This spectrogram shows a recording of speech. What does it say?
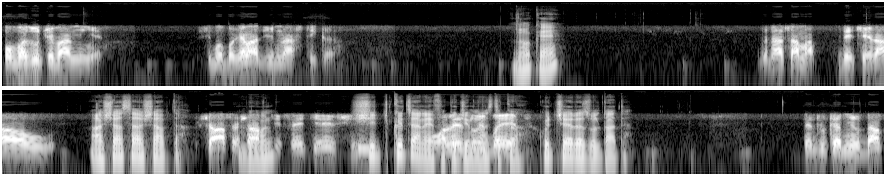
o văzut ceva în mine. Și mă băga la gimnastică. Ok. Vă dați seama, deci erau... A 6-a, 7 șase, Bun. șapte fete și... Și câți ani ai făcut gimnastică? Băieți. Cu ce rezultate? Pentru că mi-au dat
